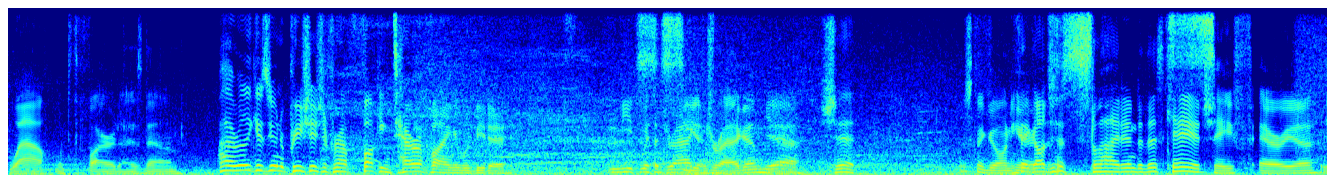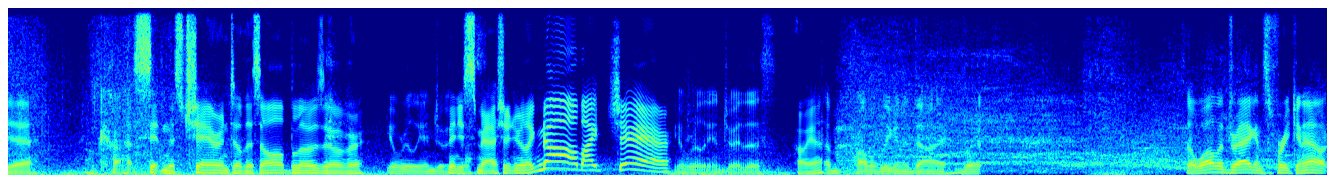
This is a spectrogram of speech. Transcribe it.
wow. once the fire dies down. Wow, that really gives you an appreciation for how fucking terrifying it would be to meet with a dragon. See a dragon? yeah. Shit. I'm just gonna go in here. I think I'll just slide into this cage. Safe area. Yeah. Oh god, Sit in this chair until this all blows over. You'll really enjoy Then you this. smash it and you're like, no, my chair! You'll really enjoy this. Oh, yeah? I'm probably gonna die, but. So while the dragon's freaking out,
